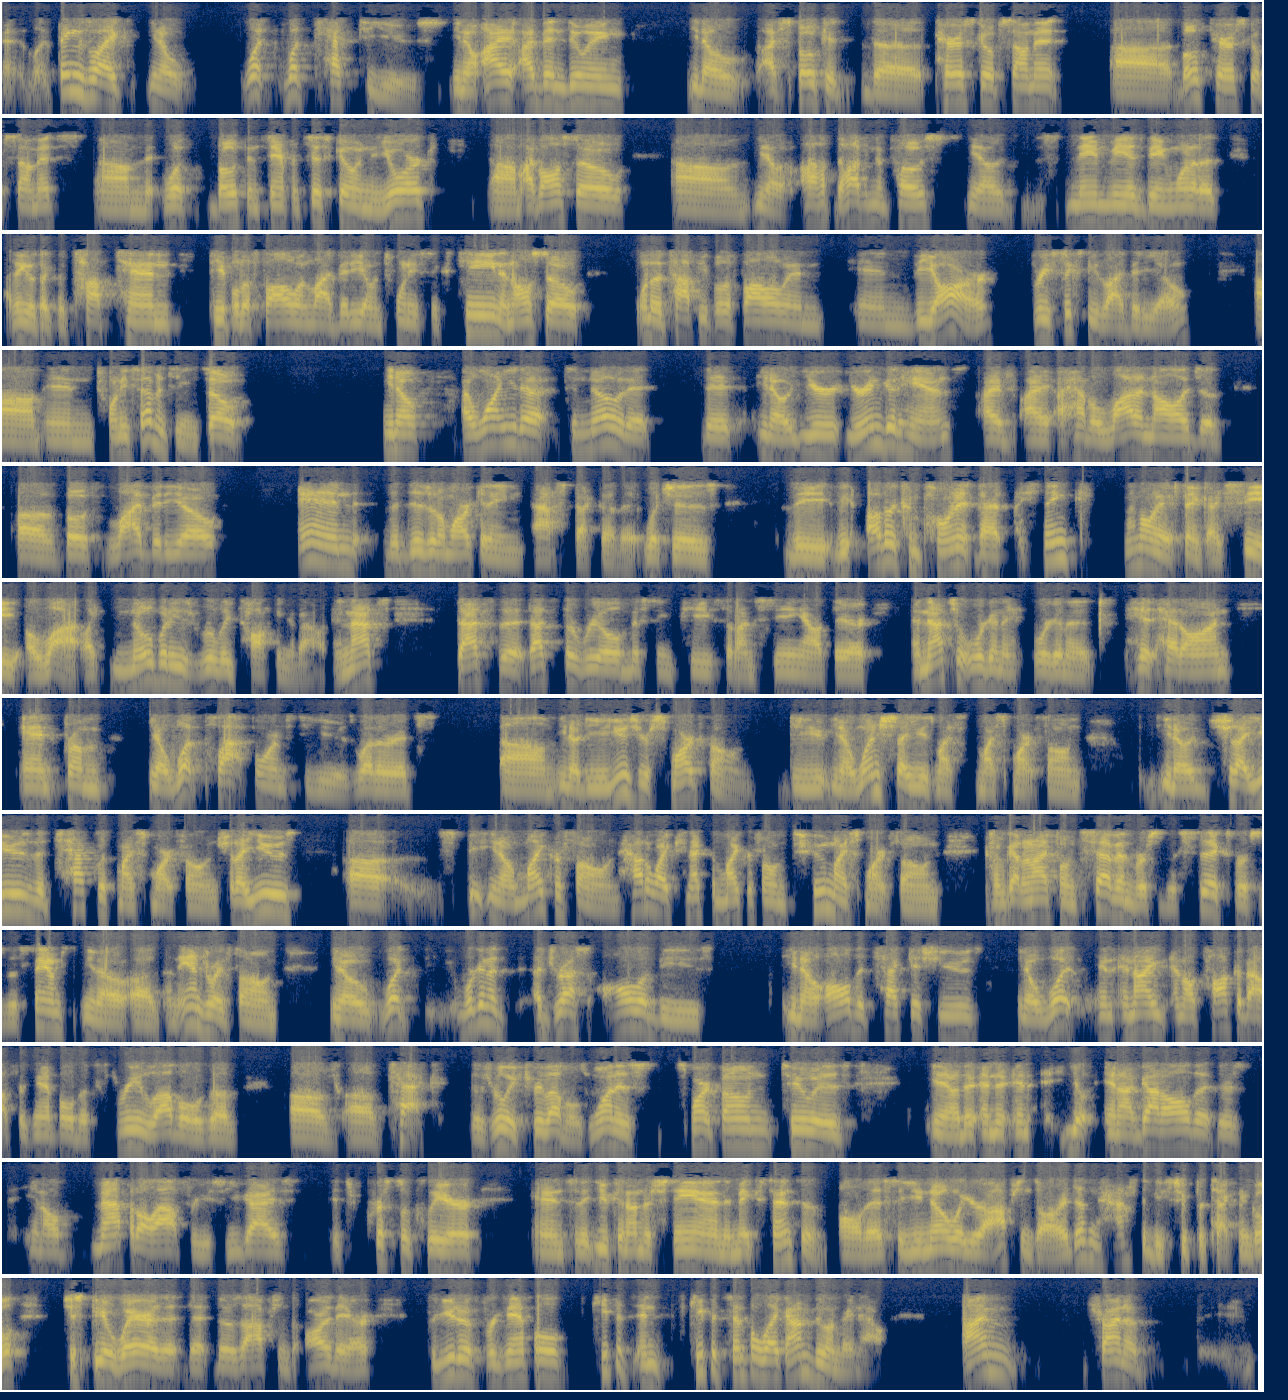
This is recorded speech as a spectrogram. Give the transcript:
Uh, things like you know what what tech to use. You know, I I've been doing. You know, I spoke at the Periscope Summit, uh, both Periscope summits, um, both in San Francisco and New York. Um, I've also um, you know, the Huffington Post, you know, named me as being one of the, I think it was like the top 10 people to follow in live video in 2016, and also one of the top people to follow in in VR 360 live video um, in 2017. So, you know, I want you to to know that that you know you're you're in good hands. I've I, I have a lot of knowledge of of both live video and the digital marketing aspect of it, which is the the other component that I think not only I think I see a lot, like nobody's really talking about, and that's that's the that's the real missing piece that I'm seeing out there, and that's what we're gonna we're gonna hit head on. And from you know, what platforms to use, whether it's, um, you know, do you use your smartphone? Do you, you know, when should I use my, my smartphone? You know, should I use the tech with my smartphone? Should I use, uh, you know, microphone? How do I connect the microphone to my smartphone? If I've got an iPhone 7 versus a 6 versus a Samsung, you know, uh, an Android phone, you know, what we're going to address all of these, you know, all the tech issues, you know, what, and, and I, and I'll talk about, for example, the three levels of, of, of tech. There's really three levels. One is smartphone. Two is, you know, and, and, you'll, and I've got all the, there's, you know, map it all out for you. So you guys, it's crystal clear and so that you can understand and make sense of all this so you know what your options are. It doesn't have to be super technical. Just be aware that, that those options are there for you to, for example, keep it and keep it simple like I'm doing right now. I'm trying to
